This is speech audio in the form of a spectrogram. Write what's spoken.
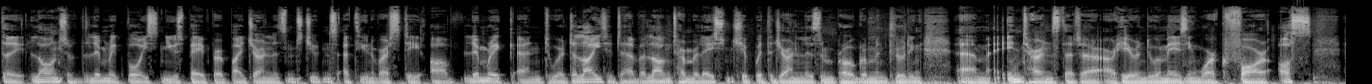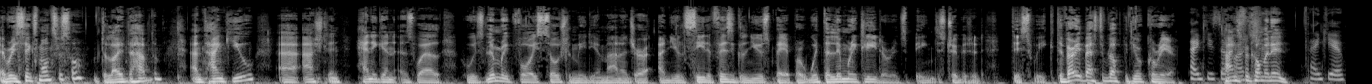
the launch of the Limerick Voice newspaper by journalism students at the University of Limerick and we're delighted to have a long-term relationship with the journalism program including um, interns that are, are, here and do amazing work for us every 6 months or so. Delighted to have them and thank you uh, Aishlin Hennigan as well who is Limerick Voice social media manager manager, and you'll see the physical newspaper with the Limerick leader. It's being distributed this week. The very best of luck with your career. Thank you so Thanks much. Thanks for coming in. Thank you.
